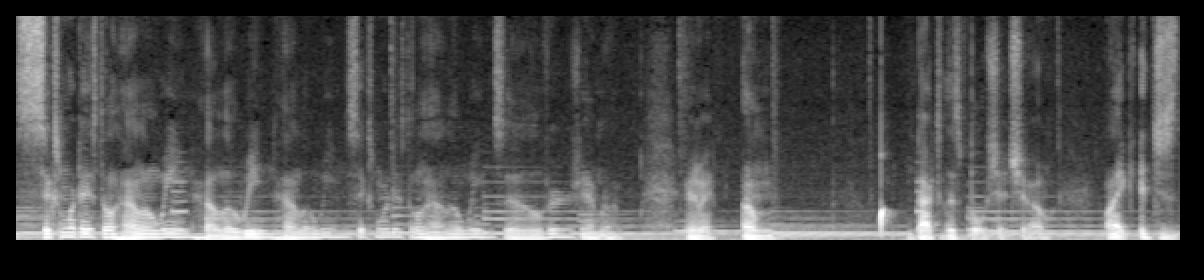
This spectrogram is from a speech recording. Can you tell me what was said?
six more days till Halloween, Halloween, Halloween. Six more days till Halloween, Silver Shamrock. Anyway, um, back to this bullshit show. Like, it just,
